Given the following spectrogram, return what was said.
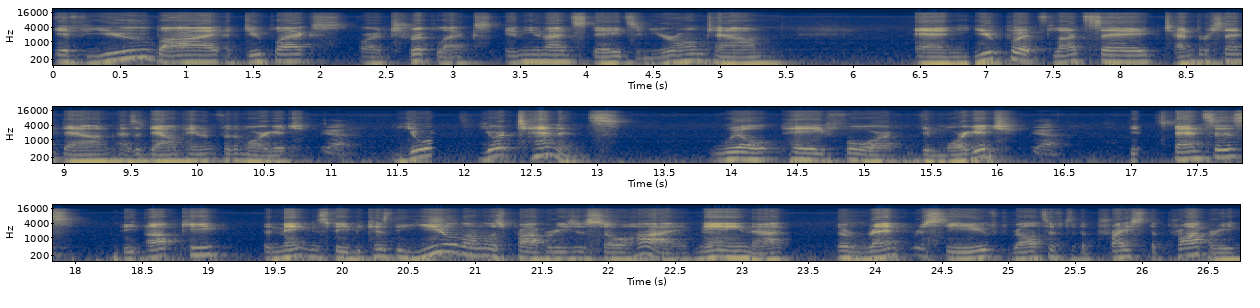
if you buy a duplex or a triplex in the United States in your hometown and you put, let's say, 10% down as a down payment for the mortgage, yeah. your, your tenants will pay for the mortgage, yeah. the expenses, the upkeep, the maintenance fee, because the yield on those properties is so high, meaning that the rent received relative to the price of the property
